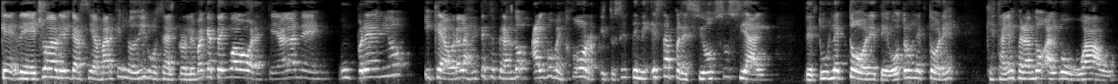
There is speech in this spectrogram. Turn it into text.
que de hecho Gabriel García Márquez lo dijo, o sea, el problema que tengo ahora es que ya gané un premio y que ahora la gente está esperando algo mejor. Entonces, tener esa presión social de tus lectores, de otros lectores, que están esperando algo wow.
